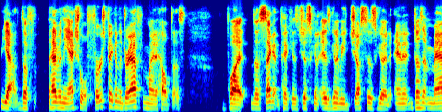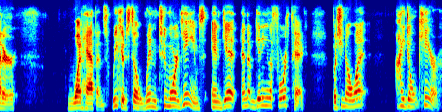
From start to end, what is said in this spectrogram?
yeah, the having the actual first pick in the draft might have helped us. but the second pick is just gonna is gonna be just as good, and it doesn't matter what happens. We could still win two more games and get end up getting the fourth pick. But you know what? I don't care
